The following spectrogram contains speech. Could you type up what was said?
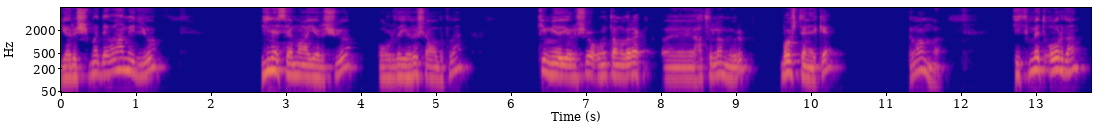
Yarışma devam ediyor. Yine Sema yarışıyor. Orada yarış aldı falan. Kimle yarışıyor onu tam olarak e, hatırlamıyorum. Boş teneke. Tamam mı? Hikmet oradan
